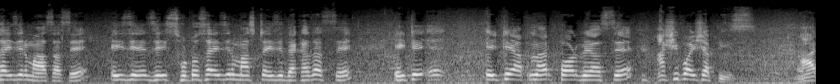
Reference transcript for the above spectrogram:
সাইজের মাছ আছে। এই যে যে ছোট সাইজের মাছটা এই যে দেখা যাচ্ছে এইটা এইটা আপনার পর্বে আছে আশি পয়সা পিস আর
